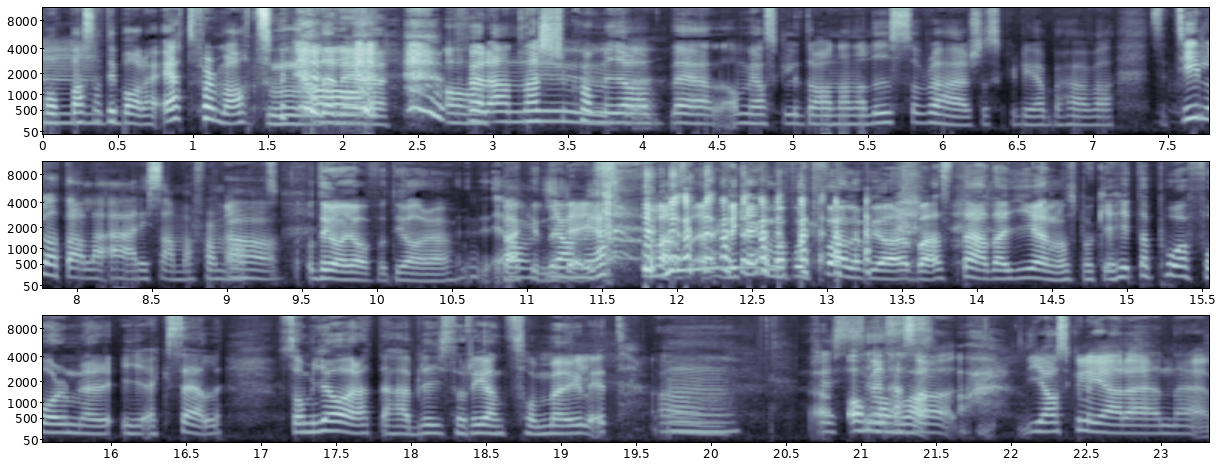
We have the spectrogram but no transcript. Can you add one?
Hoppas att det bara är ett format. Mm, ja, Åh, För annars gud. kommer jag, eh, om jag skulle dra en analys av det här så skulle jag behöva se till att alla är i samma format. Ja. och det har jag fått göra back Ja, in the jag days. Det kanske man fortfarande får göra, bara städa igenom språket. Hitta på formler i Excel som gör att det här blir så rent som möjligt. Mm, precis. Ja, Men alltså, jag skulle göra en eh,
